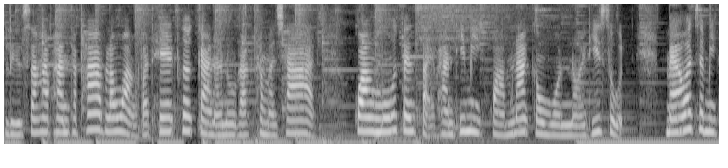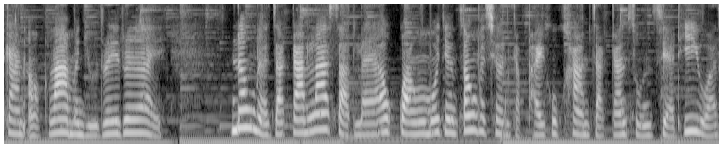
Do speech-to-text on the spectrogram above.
หรือสหพันธภาพระหว่างประเทศเพื่อการอนุรักษ์ธรรมชาติ กวางมูสเป็นสายพันธุ์ที่มีความน่ากังวลน้อยที่สุด แม้ว่าจะมีการออกล่ามันอยู่เรื่อยๆ นอกเหนือจากการล่าสัตว์แล้ว กวางมูสยังต้องเผชิญกับภัยคุกคามจากการสูญเสียที่อยู่อา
